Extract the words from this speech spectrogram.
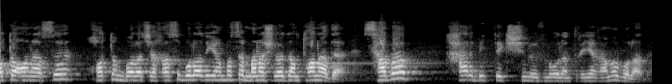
ota-onasi, xotin bola chaqasi bo'ladigan bo'lsa, mana shulardan tonadi. Sabab har bitta kishini o'zini o'lantirgan g'ami bo'ladi.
